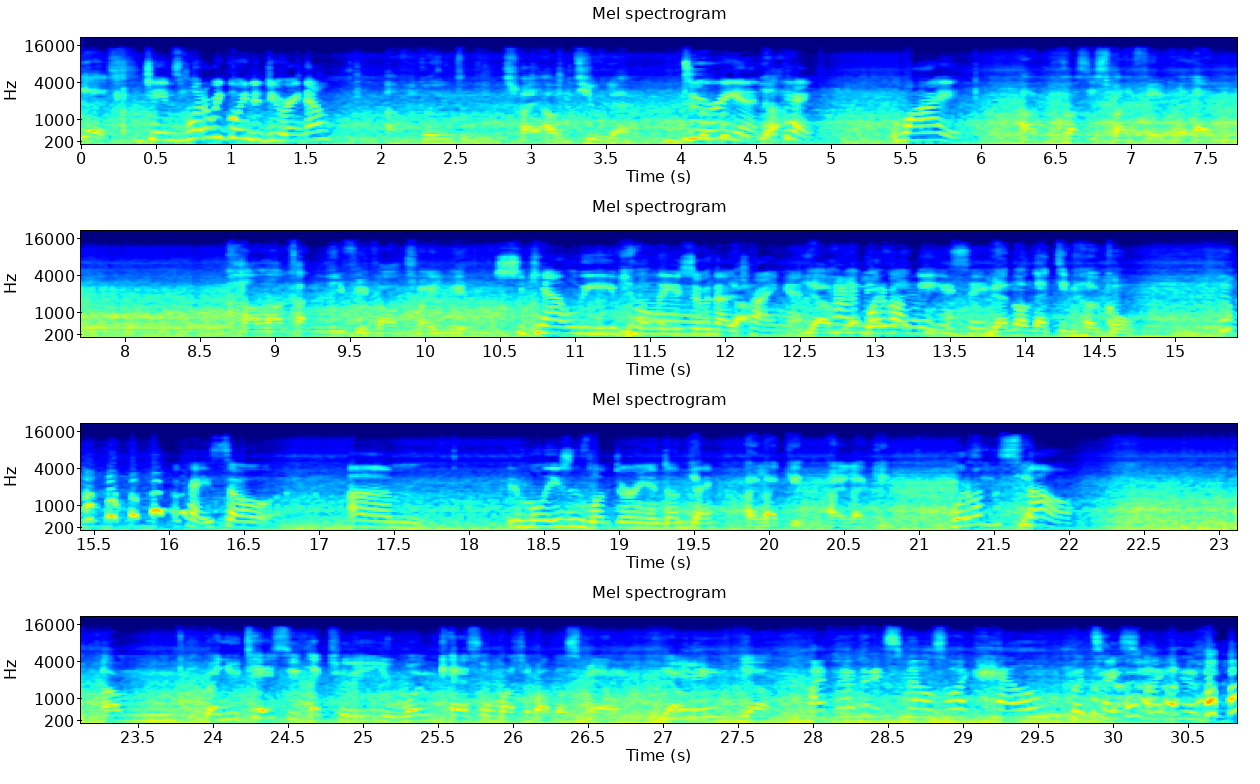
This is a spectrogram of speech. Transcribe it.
Yes, James, what are we going to do right now? I'm going to try out durian Durian. Yeah. Okay. Why? uh, because it's my favorite and Carla can't leave without trying it. She can't leave Yeah. Malaysia without Yeah. trying it. Yeah, we what about me? letting- We are not letting her go. Okay, so um, Malaysians love durian, don't they? I like it. I like it. What about the Since young. smell? Um, when you taste it, actually, you won't care so much about the smell. Yeah. Really? Yeah. I've heard that it smells like hell, but tastes like heaven.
